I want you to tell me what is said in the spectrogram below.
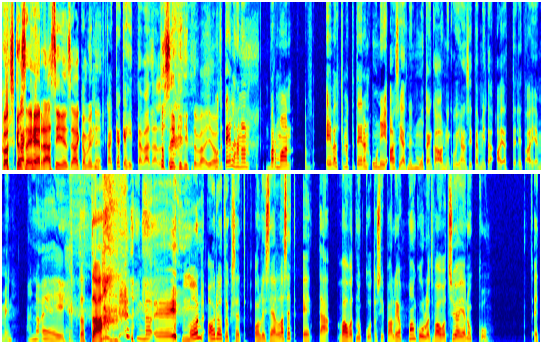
koska se Kaikki- herää, siihen se aika menee. Kaikkea kehittävää tällaista. Tosi kehittävää, joo. Mutta teillähän on varmaan, ei välttämättä teidän uniasiat nyt muutenkaan ole niinku ihan sitä, mitä ajattelit aiemmin. No ei. Tota, No ei. mun odotukset oli sellaiset, että vauvat nukkuu tosi paljon. Mä oon kuullut, että vauvat syö ja nukkuu. Et,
